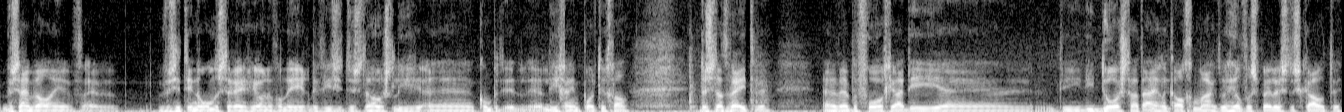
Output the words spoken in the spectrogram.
we zijn wel we zitten in de onderste regionen van de Eredivisie. Dus de hoogste liga, uh, liga in Portugal. Dus dat weten we. Uh, we hebben vorig jaar die, uh, die, die eigenlijk al gemaakt... door heel veel spelers te scouten.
